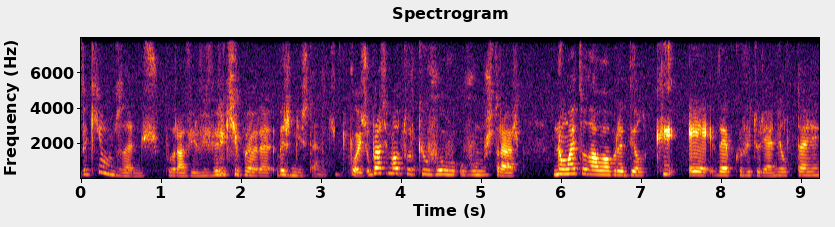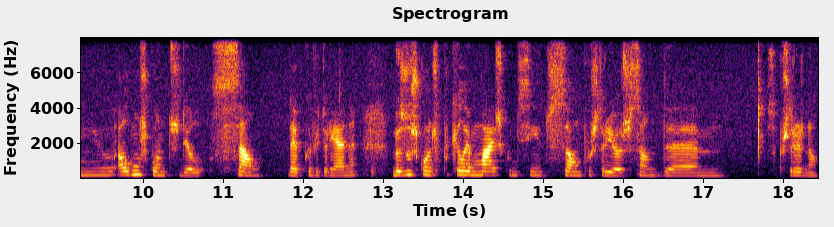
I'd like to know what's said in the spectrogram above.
daqui a uns anos poderá vir viver aqui para as minhas estantes. Depois, o próximo autor que eu vou, vou mostrar não é toda a obra dele que é da época vitoriana, ele tem alguns contos dele são da época vitoriana, mas os contos, porque ele é mais conhecido, são posteriores, são da... são posteriores não.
